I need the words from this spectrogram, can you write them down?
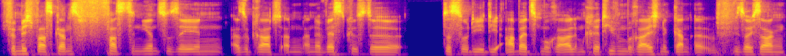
für mich war es ganz faszinierend zu sehen, also gerade an, an der Westküste, dass so die, die Arbeitsmoral im kreativen Bereich, eine, äh, wie soll ich sagen,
